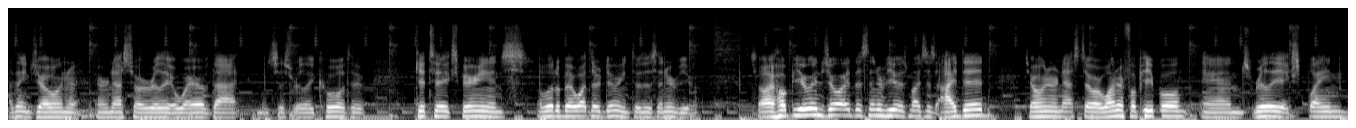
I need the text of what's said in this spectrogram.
I think Joe and Ernesto are really aware of that. And it's just really cool to get to experience a little bit what they're doing through this interview. So I hope you enjoyed this interview as much as I did. Joe and Ernesto are wonderful people and really explain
